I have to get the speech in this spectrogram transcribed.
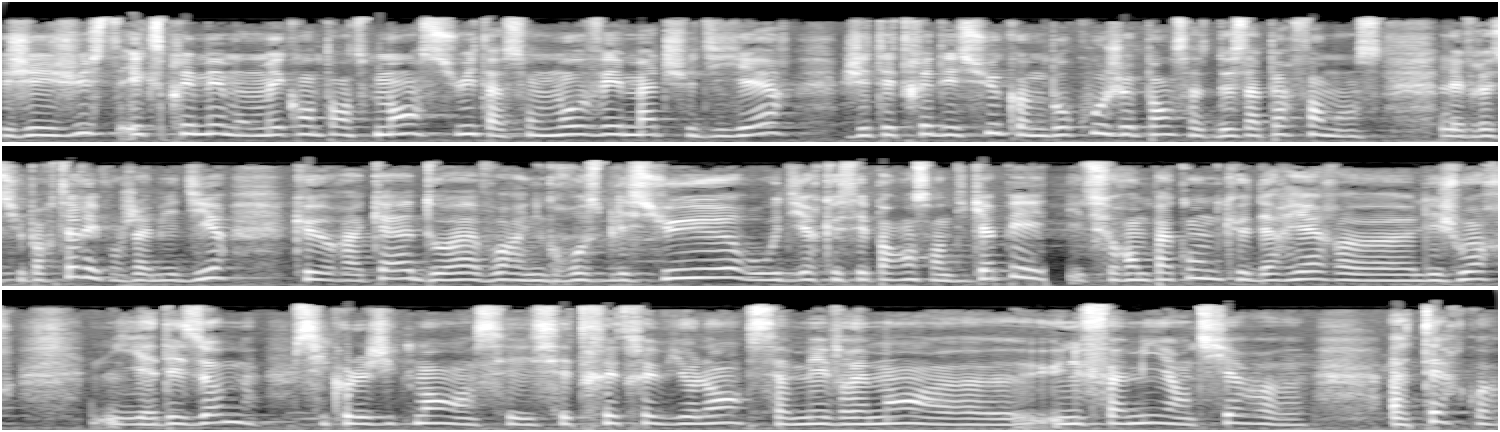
J'ai juste exprimé mon mécontentement suite à son mauvais match d'hier. J'étais très déçu, comme beaucoup, je pense, de sa performance. Les vrais supporters, ils vont jamais dire que Raka doit avoir une grosse blessure ou dire que ses parents sont handicapés. Ils se rendent pas compte que derrière euh, les joueurs. Il y a des hommes, psychologiquement, c'est très très violent. Ça met vraiment euh, une famille entière euh, à terre. Quoi.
